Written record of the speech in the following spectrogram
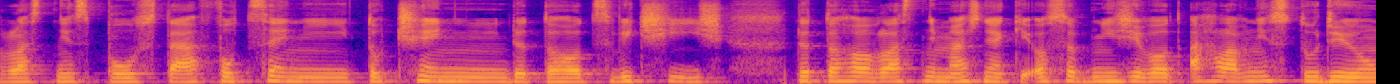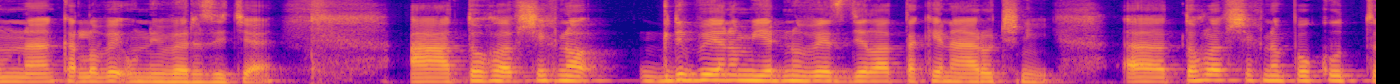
vlastně spousta focení, točení, do toho cvičíš, do toho vlastně máš nějaký osobní život a hlavně studium na Karlově univerzitě. A tohle všechno, kdyby jenom jednu věc dělat, tak je náročný. Tohle všechno, pokud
